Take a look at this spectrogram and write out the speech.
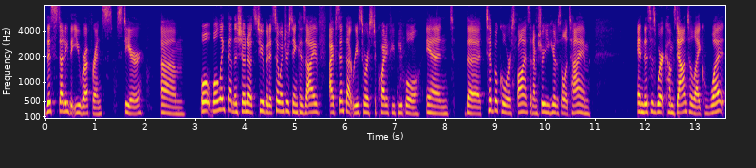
this study that you reference, Steer. Um, well, we'll link that in the show notes too. But it's so interesting because I've I've sent that resource to quite a few people, and the typical response, and I'm sure you hear this all the time, and this is where it comes down to like what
